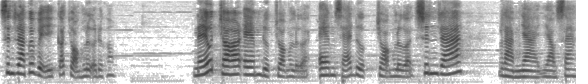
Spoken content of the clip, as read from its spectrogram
Sinh ra quý vị có chọn lựa được không? Nếu cho em được chọn lựa, em sẽ được chọn lựa sinh ra làm nhà giàu sang,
